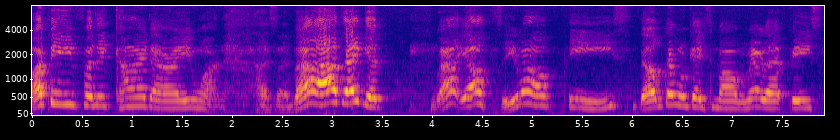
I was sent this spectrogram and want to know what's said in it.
RP for the card I already won last night, but I'll take it. Right, y'all. See you tomorrow. Peace. Double criminal case tomorrow. Remember that. Peace.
